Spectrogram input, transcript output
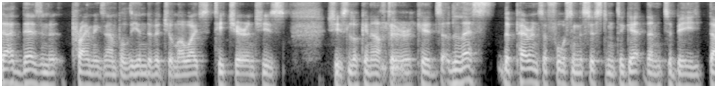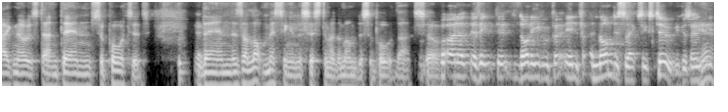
I, there's a prime example the individual my wife's a teacher and she's she's looking after her kids. Unless the parents are forcing the system to get them to be diagnosed and then supported then there's a lot missing in the system at the moment to support that so well i think not even for, in, for non-dyslexics too because yeah.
